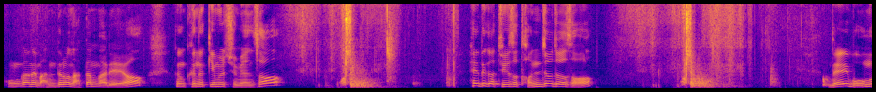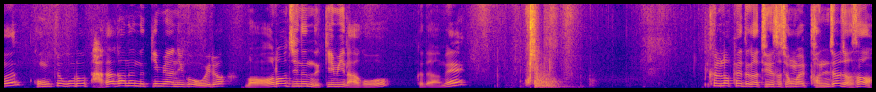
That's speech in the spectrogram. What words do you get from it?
공간을 만들어 놨단 말이에요. 그럼 그 느낌을 주면서 헤드가 뒤에서 던져져서 내 몸은 공 쪽으로 다가가는 느낌이 아니고 오히려 멀어지는 느낌이 나고 그 다음에 클럽 헤드가 뒤에서 정말 던져져서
